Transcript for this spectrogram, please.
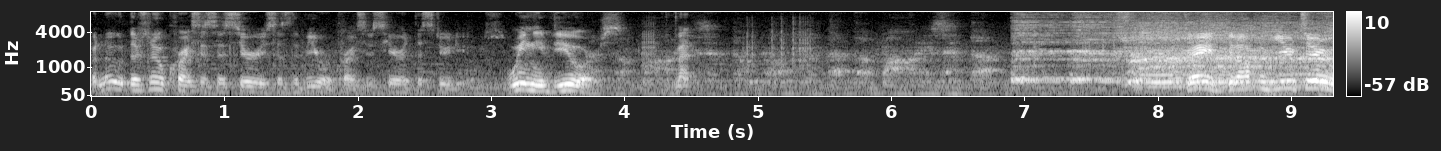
but no, there's no crisis as serious as the viewer crisis here at the studios. We need viewers. Ma- James, get off of YouTube!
